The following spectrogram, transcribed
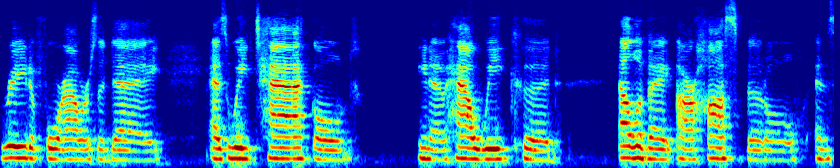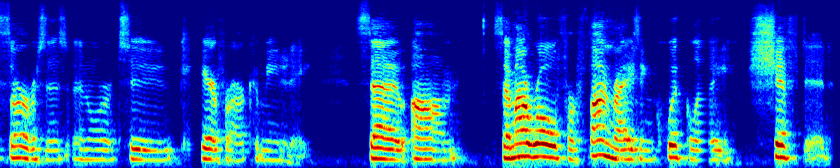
three to four hours a day, as we tackled, you know, how we could elevate our hospital and services in order to care for our community. So, um, so my role for fundraising quickly shifted,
